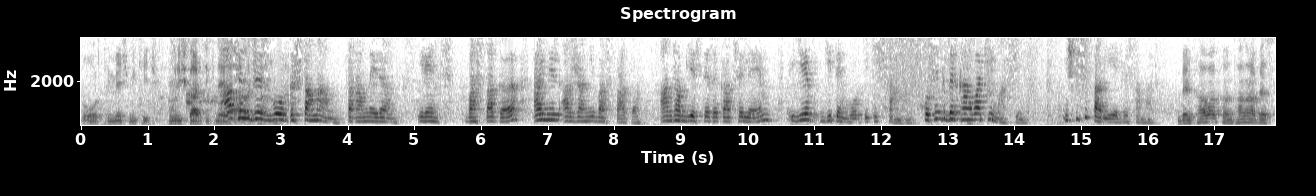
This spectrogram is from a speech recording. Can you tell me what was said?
ժողովրդի մեջ մի քիչ ուրիշ կարծիքներ Ասեմ ձեզ, որ կստանան տղաները իրենց վաստակը, այն էլ արժանի վաստակը։ Անձամբ ես տեղեկացել եմ եւ գիտեմ, որ պիտի ստանան։ Խոսենք Բերքահավաքի մասին։ Ինչպիսի տարի է ձեզ համար։ Բերքահավաքը ընդհանրապես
